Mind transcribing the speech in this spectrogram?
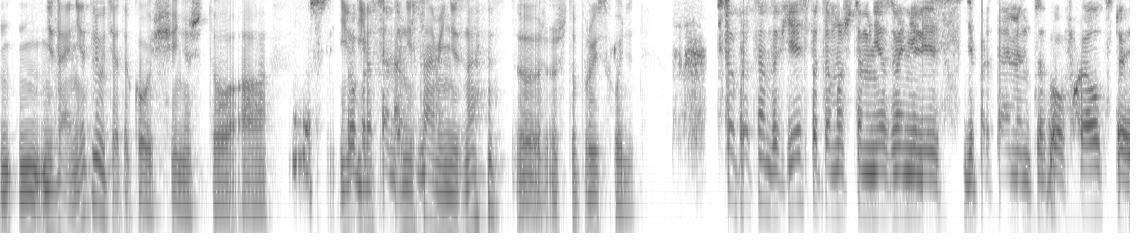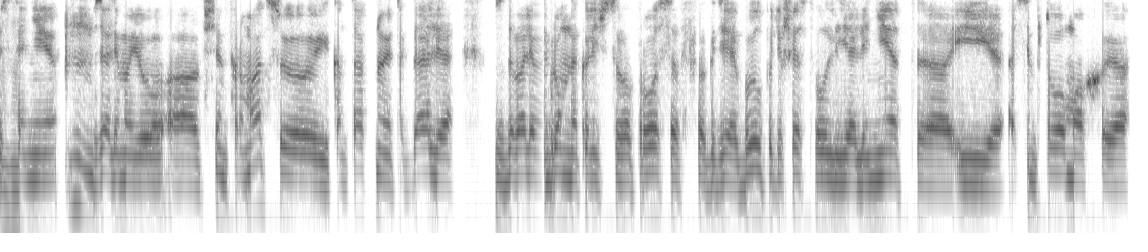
Не знаю, нет ли у тебя такого ощущения, что э, им, они сами не знают, э, что происходит? Сто процентов есть, потому что мне звонили с департамента of Health, то есть mm-hmm. они взяли мою а, всю информацию и контактную и так далее, задавали огромное количество вопросов, где я был, путешествовал ли я или нет, а, и о симптомах э,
